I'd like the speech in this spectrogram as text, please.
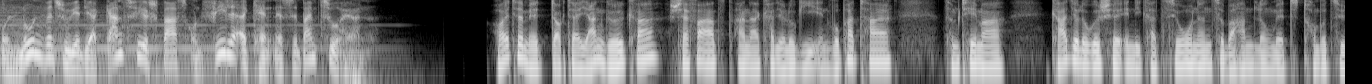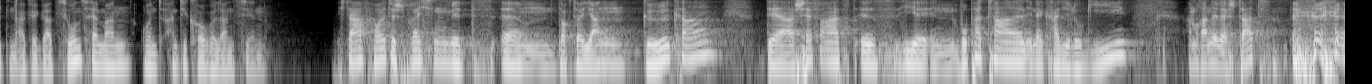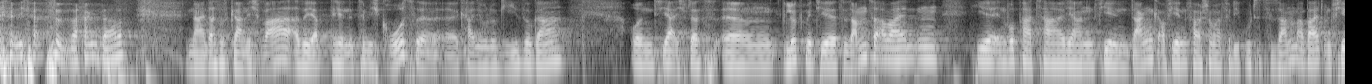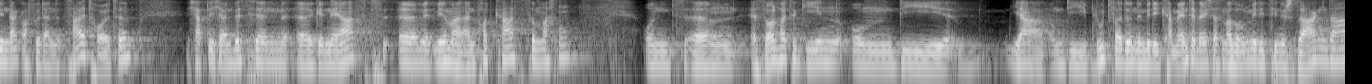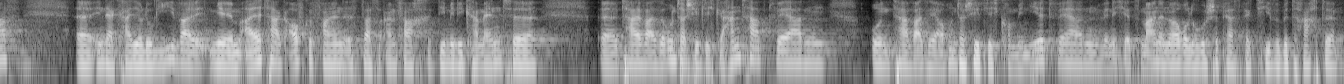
und nun wünschen wir dir ganz viel Spaß und viele Erkenntnisse beim Zuhören. Heute mit Dr. Jan Gülker, Chefarzt der Kardiologie in Wuppertal, zum Thema kardiologische Indikationen zur Behandlung mit Thrombozytenaggregationshemmern und Antikoagulantien. Ich darf heute sprechen mit ähm, Dr. Jan Gülker. Der Chefarzt ist hier in Wuppertal in der Kardiologie am Rande der Stadt, wenn ich das so sagen darf. Nein, das ist gar nicht wahr. Also ihr habt hier eine ziemlich große äh, Kardiologie sogar. Und ja, ich habe das ähm, Glück, mit dir zusammenzuarbeiten hier in Wuppertal. Jan, vielen Dank auf jeden Fall schon mal für die gute Zusammenarbeit und vielen Dank auch für deine Zeit heute. Ich habe dich ein bisschen äh, genervt, äh, mit mir mal einen Podcast zu machen. Und ähm, es soll heute gehen um die, ja, um die blutverdünnende Medikamente, wenn ich das mal so unmedizinisch sagen darf. Äh, in der Kardiologie, weil mir im Alltag aufgefallen ist, dass einfach die Medikamente äh, teilweise unterschiedlich gehandhabt werden und teilweise ja auch unterschiedlich kombiniert werden, wenn ich jetzt meine neurologische Perspektive betrachte.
